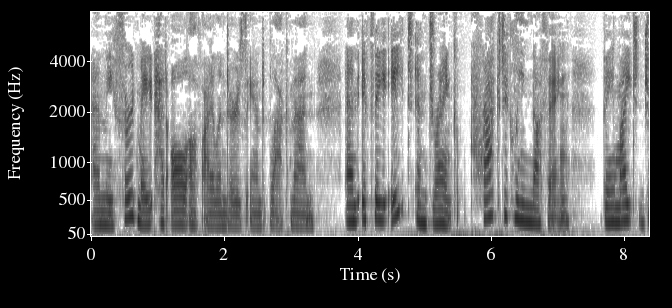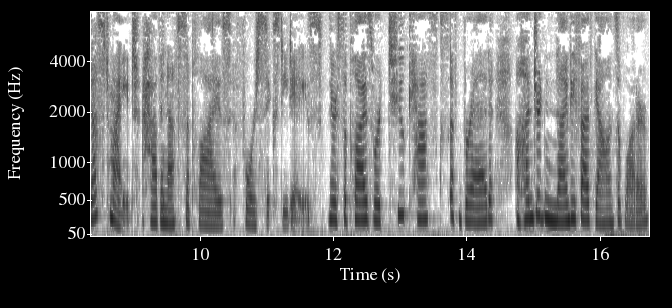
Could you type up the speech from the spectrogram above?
And the third mate had all off-islanders and black men. And if they ate and drank practically nothing, they might, just might, have enough supplies for 60 days. Their supplies were two casks of bread, 195 gallons of water,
